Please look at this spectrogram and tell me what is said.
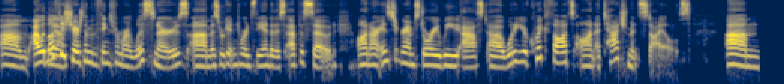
Um, I would love Yeah. to share some of the things from our listeners um, as we're getting towards the end of this episode. On our Instagram story, we asked, uh, "What are your quick thoughts on attachment styles?" Um,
